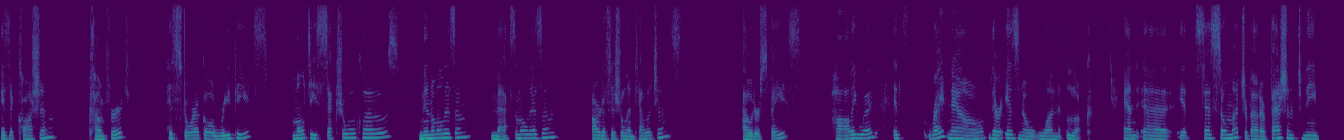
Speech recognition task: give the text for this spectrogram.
Is it caution, comfort, historical repeats, multi-sexual clothes, minimalism, maximalism, artificial intelligence, outer space, Hollywood? It's right now, there is no one look. And uh, it says so much about our fashion to me,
